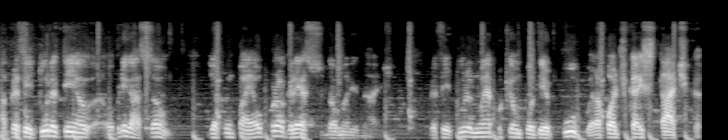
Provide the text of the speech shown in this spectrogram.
A prefeitura tem a obrigação de acompanhar o progresso da humanidade. A prefeitura não é porque é um poder público, ela pode ficar estática.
